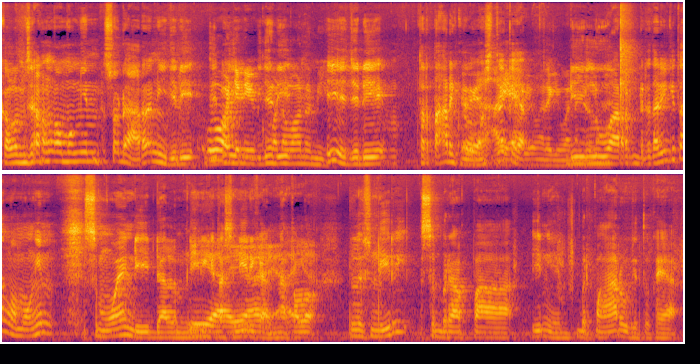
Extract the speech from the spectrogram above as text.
kalau misalnya ngomongin saudara nih, jadi Wah, jadi ke mana-mana nih. Iya, jadi tertarik loh. Iya, Maksudnya iya, kayak gimana, gimana, di gimana. luar dari tadi kita ngomongin semua yang di dalam diri Iya, kita sendiri iya, kan. iya, nah, kalau lu sendiri seberapa ini ya, berpengaruh gitu kayak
